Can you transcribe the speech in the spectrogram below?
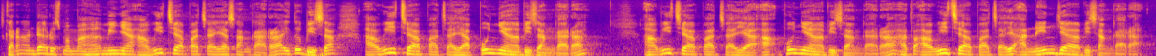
sekarang Anda harus memahaminya awija pacaya sangkara itu bisa awija pacaya punya bisangkara, awija pacaya punya bisangkara atau awija pacaya anenja bisangkara.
